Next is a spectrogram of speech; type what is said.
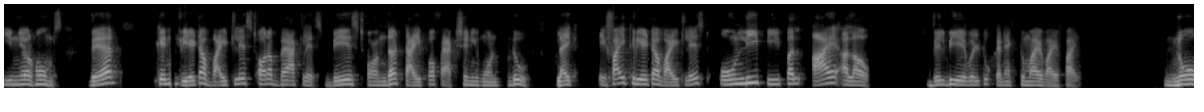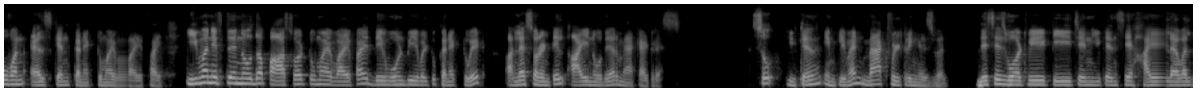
in your homes where you can create a whitelist or a blacklist based on the type of action you want to do like if i create a whitelist only people i allow will be able to connect to my wi-fi no one else can connect to my wi-fi. Even if they know the password to my wi-fi they won't be able to connect to it unless or until i know their mac address. So you can implement mac filtering as well. This is what we teach in you can say high level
